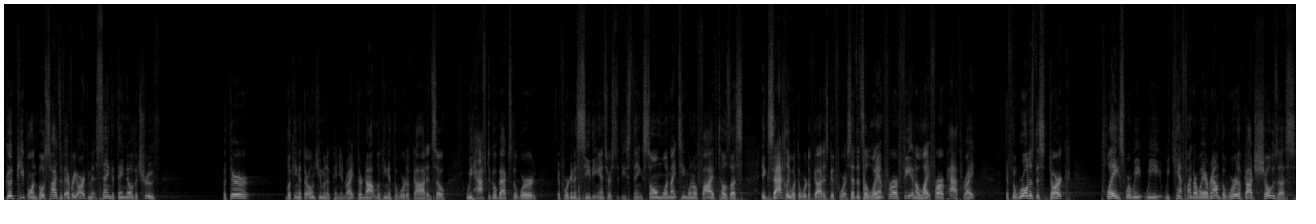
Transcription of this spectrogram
good people on both sides of every argument saying that they know the truth, but they're looking at their own human opinion, right? They're not looking at the Word of God. And so we have to go back to the Word if we're going to see the answers to these things. Psalm 119, 105 tells us exactly what the Word of God is good for. It says it's a lamp for our feet and a light for our path, right? If the world is this dark, place where we, we, we can't find our way around, the Word of God shows us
